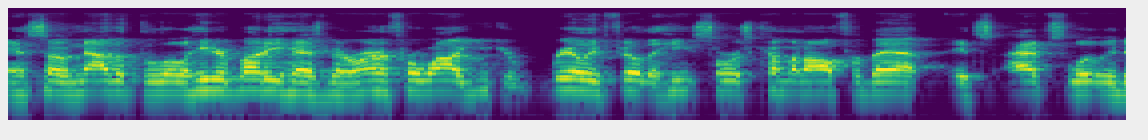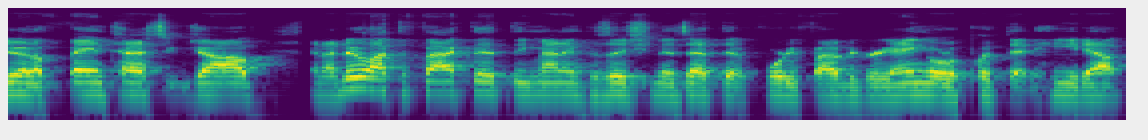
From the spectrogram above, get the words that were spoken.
And so now that the little heater buddy has been running for a while, you can really feel the heat source coming off of that. It's absolutely doing a fantastic job. And I do like the fact that the mounting position is at that 45 degree angle to put that heat out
